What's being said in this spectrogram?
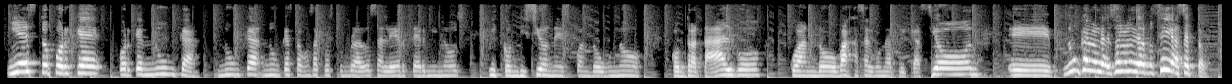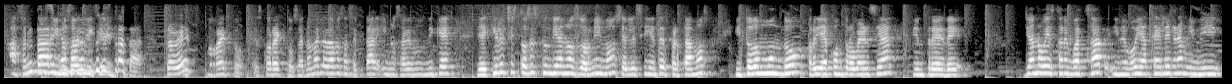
¿Y esto por qué? Porque nunca, nunca, nunca estamos acostumbrados a leer términos y condiciones cuando uno contrata algo, cuando bajas alguna aplicación. Eh, nunca lo solo le damos, sí, acepto. Aceptar y no sabes ni qué se trata, ¿sabes? Es correcto, es correcto. O sea, nada más le damos a aceptar y no sabemos ni qué. Y aquí lo chistoso es que un día nos dormimos y al día siguiente despertamos y todo el mundo traía controversia entre de ya no voy a estar en WhatsApp y me voy a Telegram y me,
